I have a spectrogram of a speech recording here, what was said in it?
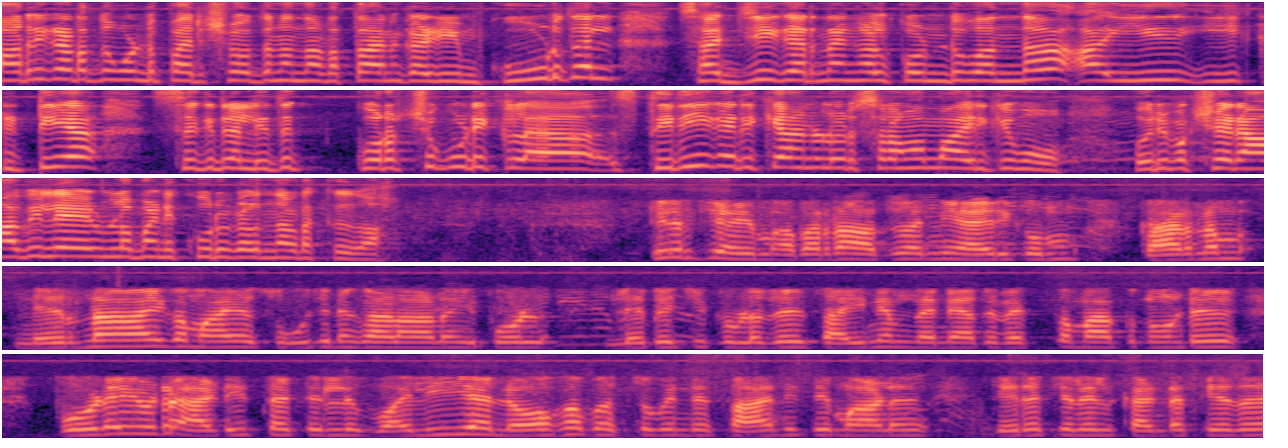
മറികടന്നുകൊണ്ട് പരിശോധന നടത്താൻ കഴിയും? കൂടുതൽ സജ്ജീകരണങ്ങൾ കൊണ്ടുവന്ന് ഈ ഈ കിട്ടിയ സിഗ്നൽ ഇത് കുറച്ചുകൂടി സ്ഥിരീകരിക്കാനുള്ള ഒരു ശ്രമമായിരിക്കുമോ? ഒരുപക്ഷെ രാവിലെയുള്ള മണിക്കൂറുകൾ നടക്കുക. തീർച്ചയായും അപർണ അത് തന്നെയായിരിക്കും. കാരണം നിർണായകമായ സൂചനകളാണ് ഇപ്പോൾ ലഭിച്ചിട്ടുള്ളത്. സൈന്യം തന്നെ അത് വ്യക്തമാക്കുന്നുണ്ട്. പുഴയുടെ അടിത്തട്ടിൽ വലിയ ലോഹ വസ്തുവിന്റെ സാന്നിധ്യമാണ് തിരച്ചിലിൽ കണ്ടെത്തിയത്.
